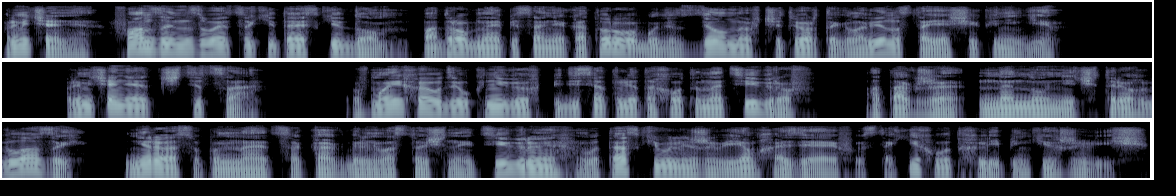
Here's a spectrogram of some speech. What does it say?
Примечание. Фанзой называется китайский дом, подробное описание которого будет сделано в четвертой главе настоящей книги. Примечание от чтеца. В моих аудиокнигах «50 лет охоты на тигров» а также Ненуни Четырехглазый, не раз упоминается, как дальневосточные тигры вытаскивали живьем хозяев из таких вот хлипеньких жилищ.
